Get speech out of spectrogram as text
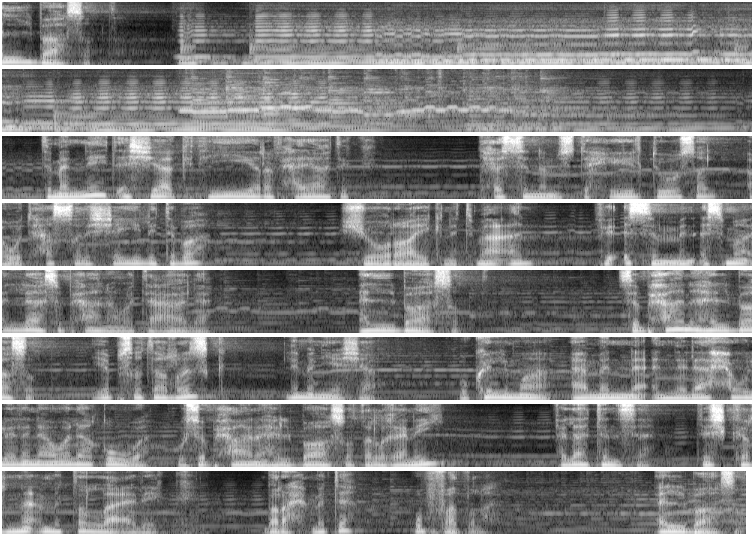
الباسط. تمنيت أشياء كثيرة في حياتك؟ تحس إنه مستحيل توصل أو تحصل الشيء اللي تباه شو رأيك نتمعن في اسم من أسماء الله سبحانه وتعالى؟ الباسط. سبحانه الباسط يبسط الرزق لمن يشاء. وكل ما آمنا أن لا حول لنا ولا قوة وسبحانه الباسط الغني فلا تنسى تشكر نعمة الله عليك برحمته وبفضله. الباسط.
